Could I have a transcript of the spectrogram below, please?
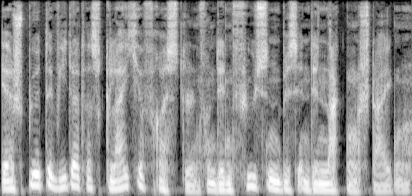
Er spürte wieder das gleiche Frösteln von den Füßen bis in den Nacken steigen.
